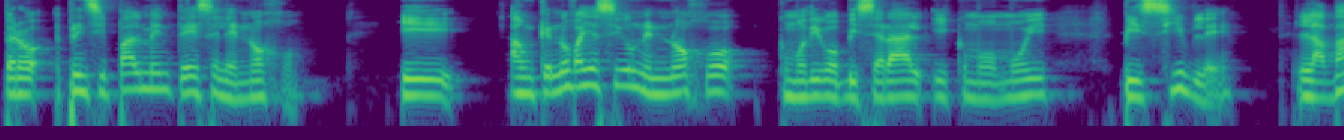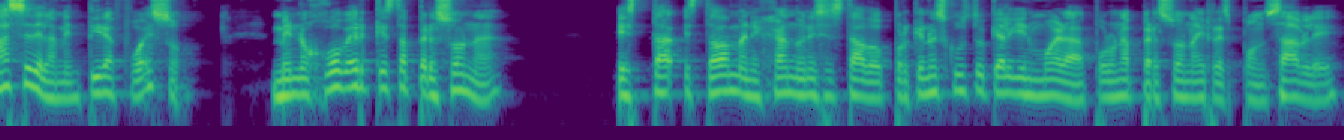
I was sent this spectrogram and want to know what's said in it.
Pero principalmente es el enojo. Y aunque no haya sido un enojo, como digo, visceral y como muy visible, la base de la mentira fue eso. Me enojó ver que esta persona estaba manejando en ese estado porque no es justo que alguien muera por una persona irresponsable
